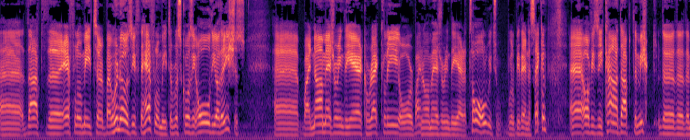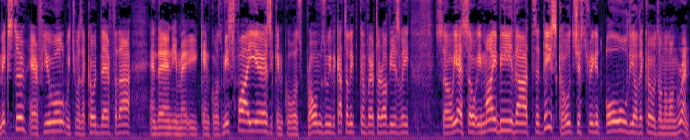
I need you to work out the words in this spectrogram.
uh, that the airflow meter, but who knows if the airflow meter was causing all the other issues. Uh, by not measuring the air correctly or by not measuring the air at all, which will be there in a second. Uh, obviously, can't adapt the, the, the, the, mixture, air fuel, which was a code there for that, and then it, may, it can cause misfires, it can cause problems with the catalytic converter, obviously. So, yeah, so it might be that these codes just triggered all the other codes on the long run.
